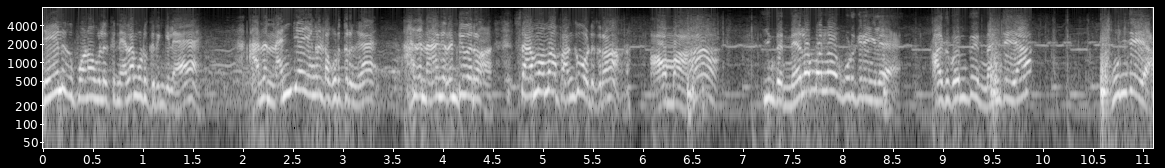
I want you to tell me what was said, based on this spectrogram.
ஜெயிலுக்கு போனவங்களுக்கு நிலம் கொடுக்குறீங்களே? அத நஞ்சா எங்கள்கிட்ட கொடுத்துருங்க. அத நாங்க ரெண்டு பேரும் சமமா பங்கு போட்டுக்கிறோம். ஆமா இந்த நிலமெல்லாம் கொடுக்குறீங்களே. அது வந்து நஞ்சையா? புஞ்சையா?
